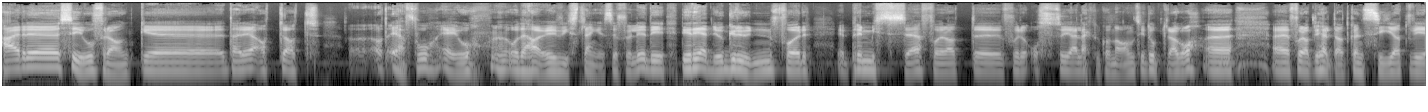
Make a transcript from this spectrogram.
Her eh, sier jo Frank eh, Terje, at, at at EFO er jo, og det har vi visst lenge selvfølgelig, de, de jo grunnen for premisset for, at, for oss i Elektrokanalen sitt oppdrag òg. Eh, for at vi hele tatt kan si at vi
